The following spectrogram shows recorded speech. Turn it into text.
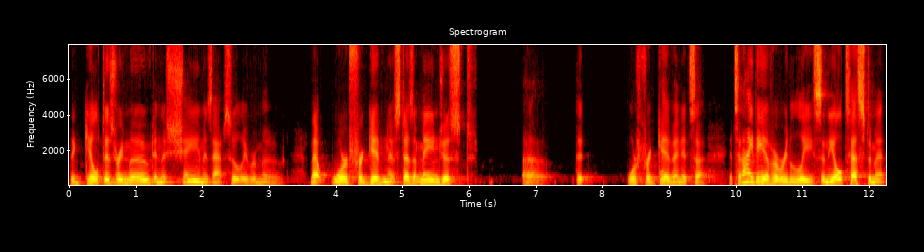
The guilt is removed and the shame is absolutely removed. That word forgiveness doesn't mean just uh, that we're forgiven. It's, a, it's an idea of a release. In the Old Testament,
